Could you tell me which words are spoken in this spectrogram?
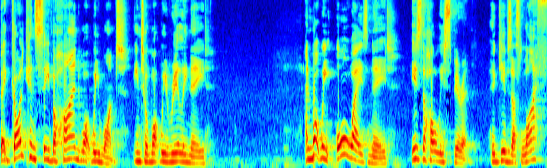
But God can see behind what we want into what we really need. And what we always need is the Holy Spirit who gives us life,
